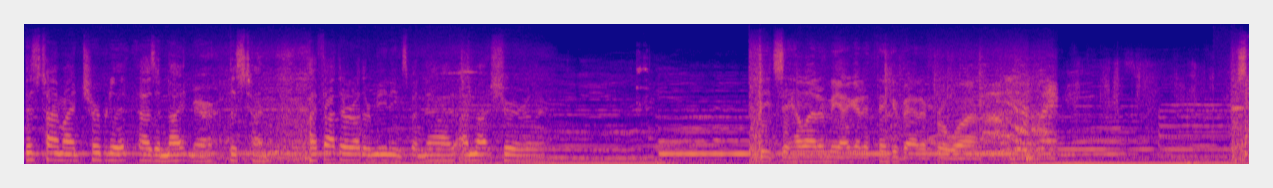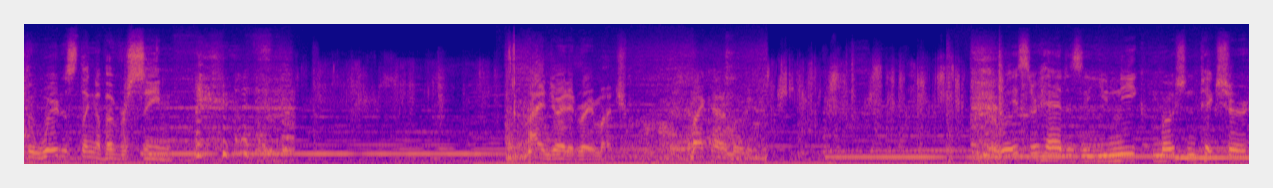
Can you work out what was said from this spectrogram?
This time I interpreted it as a nightmare. This time. I thought there were other meanings, but now I, I'm not sure really. Beats the hell out of me. I gotta think about it for a while. It's the weirdest thing I've ever seen. I enjoyed it very much. My kind of movie. Eraserhead is a unique motion picture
